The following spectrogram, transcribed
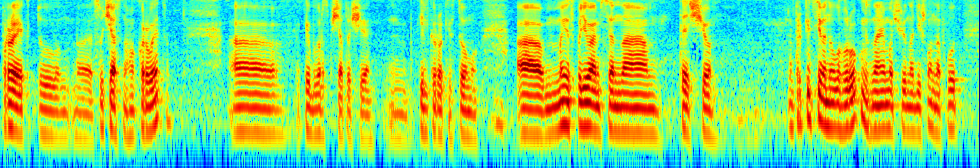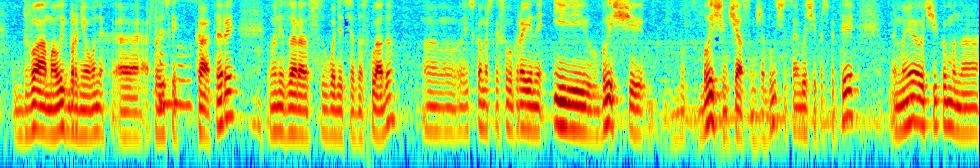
проекту е, сучасного корвету, е, який було розпочато ще кілька років тому. Ми сподіваємося на те, що наприкінці минулого року ми знаємо, що надійшло на флот два малих броньованих е, артилерійських катери. Вони зараз вводяться до складу е, військово-морських сил України, і в ближчі, ближчим часом, вже ближче, це найближчій перспективі, ми очікуємо на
